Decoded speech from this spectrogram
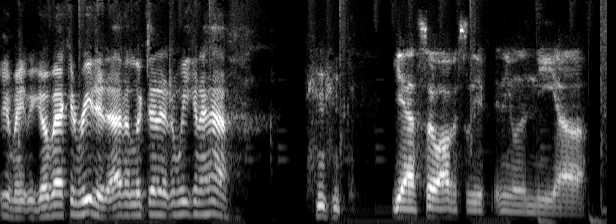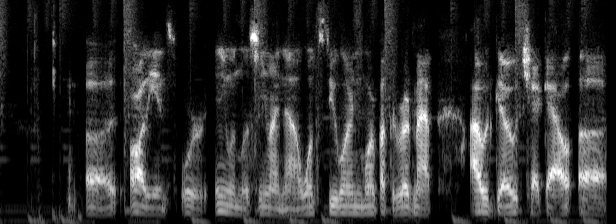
you make me go back and read it. I haven't looked at it in a week and a half. yeah, so obviously, if anyone in the uh, uh, audience or anyone listening right now wants to learn more about the roadmap, I would go check out uh,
